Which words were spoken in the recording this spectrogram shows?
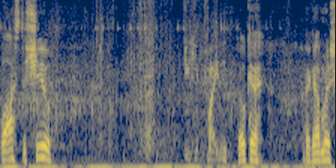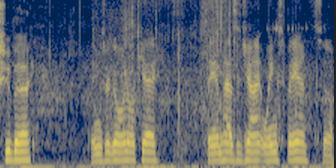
lost a shoe. You keep fighting. Okay, I got my shoe back. Things are going okay. Sam has a giant wingspan, so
